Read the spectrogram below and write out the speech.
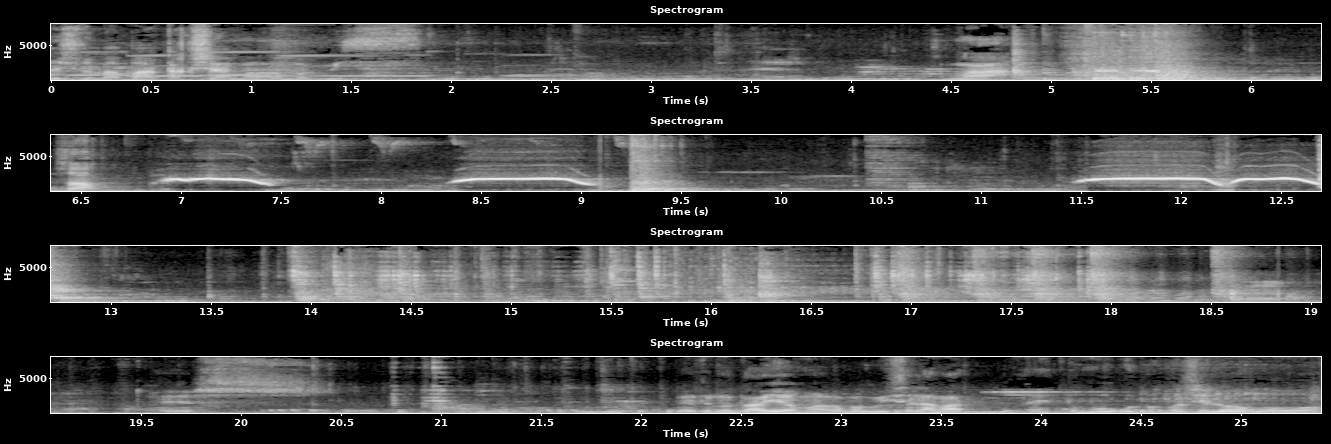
Least nababatak siya mga magwis. Ayan. Nga. Sok. Ayos. Dito na tayo mga kapagwis. Salamat. Ay, tumukot pa pa si Loco. Oh.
